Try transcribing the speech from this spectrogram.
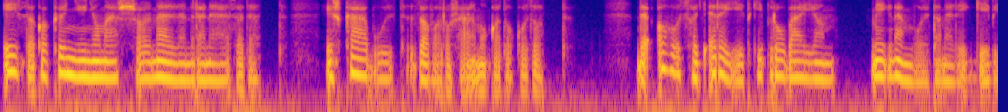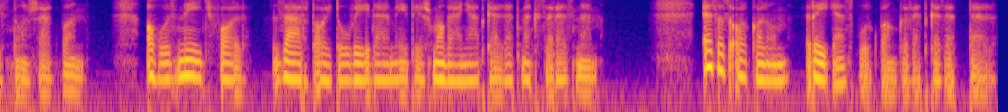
Éjszaka könnyű nyomással mellemre nehezedett, és kábult, zavaros álmokat okozott. De ahhoz, hogy erejét kipróbáljam, még nem voltam eléggé biztonságban. Ahhoz négy fal, zárt ajtó védelmét és magányát kellett megszereznem. Ez az alkalom Regensburgban következett el,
